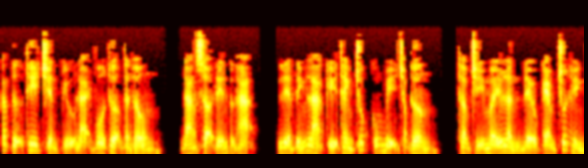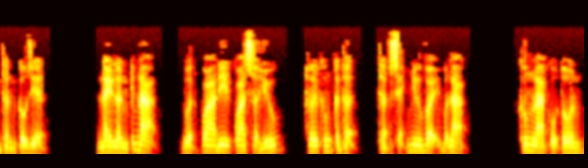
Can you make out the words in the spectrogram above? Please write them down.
các tự thi triển cựu đại vô thượng thần thông, đáng sợ đến cực hạn liền tính là kỳ thanh trúc cũng bị trọng thương, thậm chí mấy lần đều kém chút hình thần câu diện. Nay lần kiếp nạn, vượt qua đi qua sở hữu, hơi không cẩn thận, thật sẽ như vậy vẫn lạc. Không là cổ tôn,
